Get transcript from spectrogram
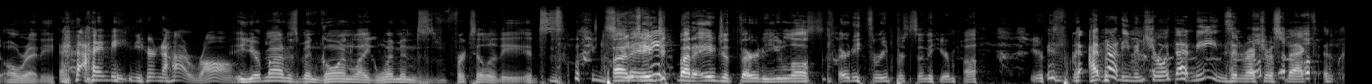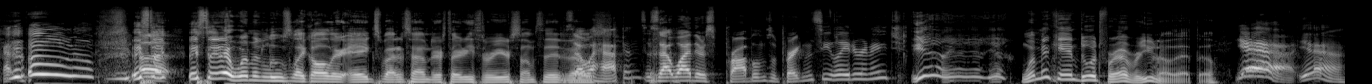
already. I mean, you're not wrong. Your mind has been going like women's fertility. It's like by the me? age by the age of thirty, you lost thirty-three percent of your mind. I'm not even sure what that means in retrospect. I don't know. They, Uh, say, they say that women lose like all their eggs by the time they're 33 or something. Is that what happens? Is that why there's problems with pregnancy later in age? Yeah, yeah, yeah, yeah. Women can't do it forever. You know that, though. Yeah, yeah.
